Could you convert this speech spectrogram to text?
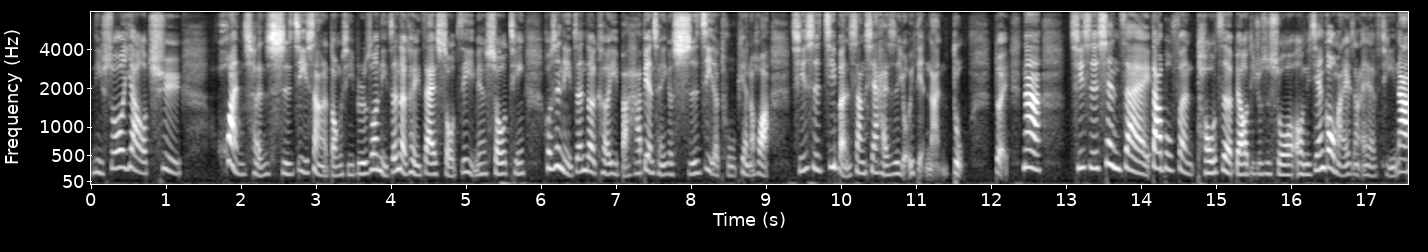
你说要去换成实际上的东西，比如说你真的可以在手机里面收听，或是你真的可以把它变成一个实际的图片的话，其实基本上现在还是有一点难度。对，那其实现在大部分投资的标的，就是说，哦，你今天购买一张 NFT，那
